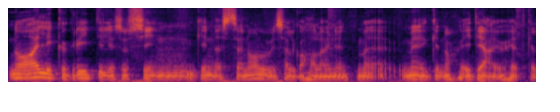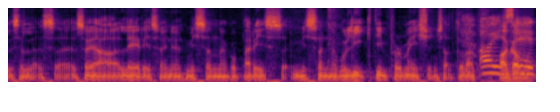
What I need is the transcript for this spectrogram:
No allikakriitilisus siin kindlasti on olulisel kohal, on ju, et me, megi noh, ei tea ju hetkel selles sõjaleeris, on ju, et mis on nagu päris, mis on nagu leaked information sealt tuleb. ai Aga..., see,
